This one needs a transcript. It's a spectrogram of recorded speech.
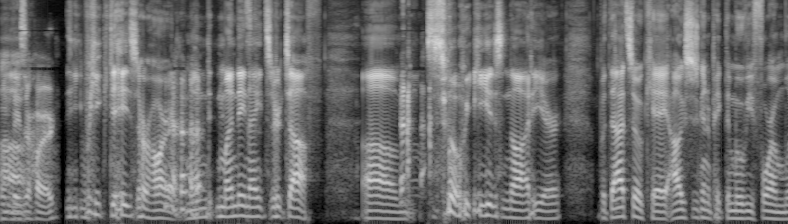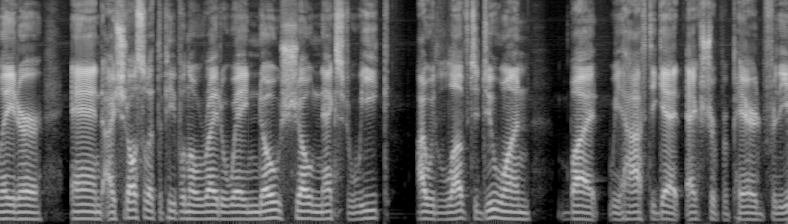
Mondays Uh, are hard. weekdays are hard. Monday, Monday nights are tough. Um, so he is not here, but that's okay. Alex is going to pick the movie for him later. And I should also let the people know right away no show next week. I would love to do one, but we have to get extra prepared for the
